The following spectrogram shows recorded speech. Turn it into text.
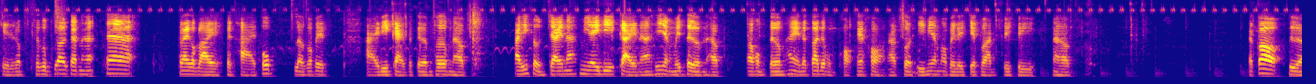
เคเดี๋ยวเราสรุปยอดกันนะฮะ ถ้าใกล้กำไรไปขายปุ๊บเราก็ไปหาไอดีไก่มาเติมเพิ่มนะครับใครที่สนใจนะ มีไอดีไก่นะ ที่ยังไม่เติมนะครับเอาผมเติมให้แล้วก็เดี๋ยวผมขอแค่ของนะครับ ส่วนพรีเมียมเอาไปเลยเจ็ดวันฟรีๆนะครับ แล้วก็เหลือ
